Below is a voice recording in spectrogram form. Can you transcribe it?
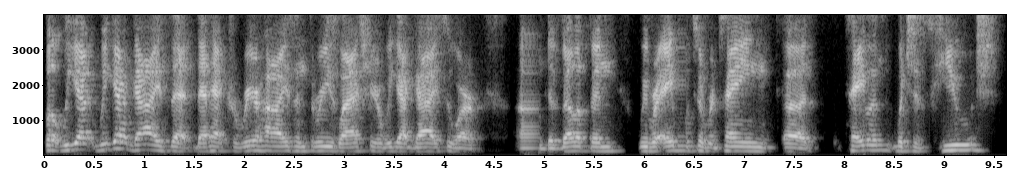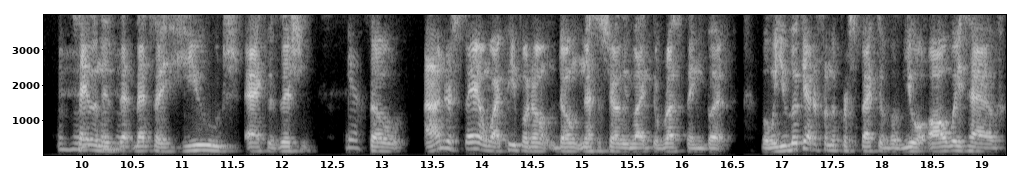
But we got we got guys that that had career highs in threes last year. We got guys who are um, developing. We were able to retain uh, Talen, which is huge. Mm-hmm, Talen is mm-hmm. that that's a huge acquisition. Yeah. So I understand why people don't don't necessarily like the Russ thing, but but when you look at it from the perspective of you'll always have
